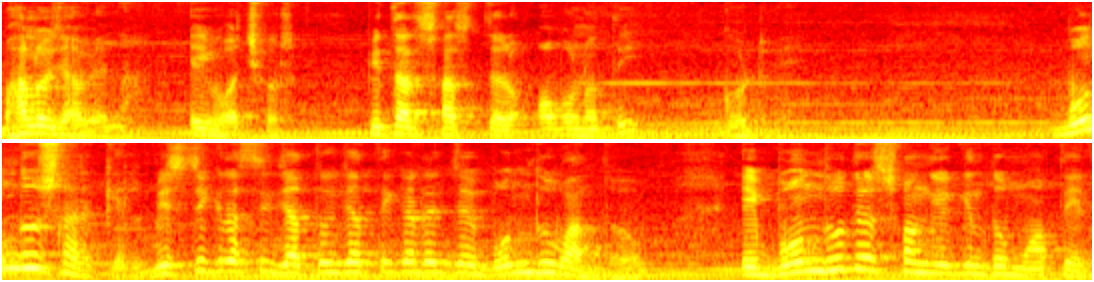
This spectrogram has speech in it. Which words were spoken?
ভালো যাবে না এই বছর। পিতার স্বাস্থ্যের অবনতি ঘটবে। বন্ধু সার্কেল বৃশ্চিক রাশি জাতক জাতিকারের যে বন্ধু বান্ধব, এই বন্ধুদের সঙ্গে কিন্তু মতের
